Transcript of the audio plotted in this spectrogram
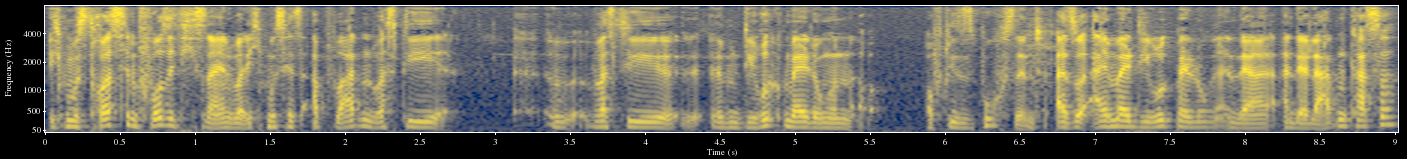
ich muss trotzdem vorsichtig sein, weil ich muss jetzt abwarten, was die was die, ähm, die Rückmeldungen auf dieses Buch sind. Also einmal die Rückmeldungen an der, an der Ladenkasse,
